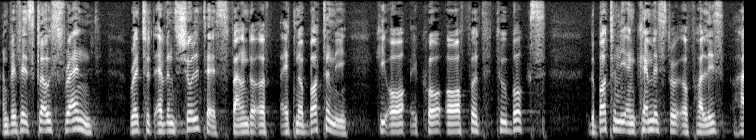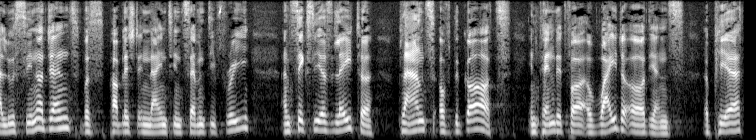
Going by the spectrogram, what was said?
And with his close friend, Richard Evans Schultes, founder of ethnobotany, he co authored two books The Botany and Chemistry of Hallucinogens was published in 1973, and six years later, Plants of the Gods, intended for a wider audience, appeared.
